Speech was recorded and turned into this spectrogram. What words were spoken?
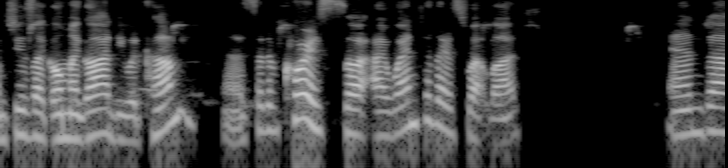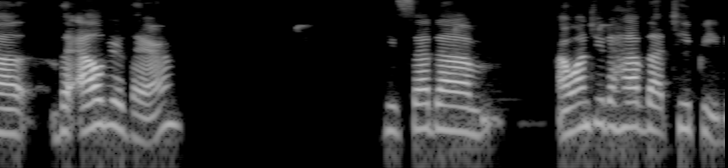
and she's like oh my god you would come and i said of course so i went to their sweat lodge and uh, the elder there he said um, i want you to have that teepee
